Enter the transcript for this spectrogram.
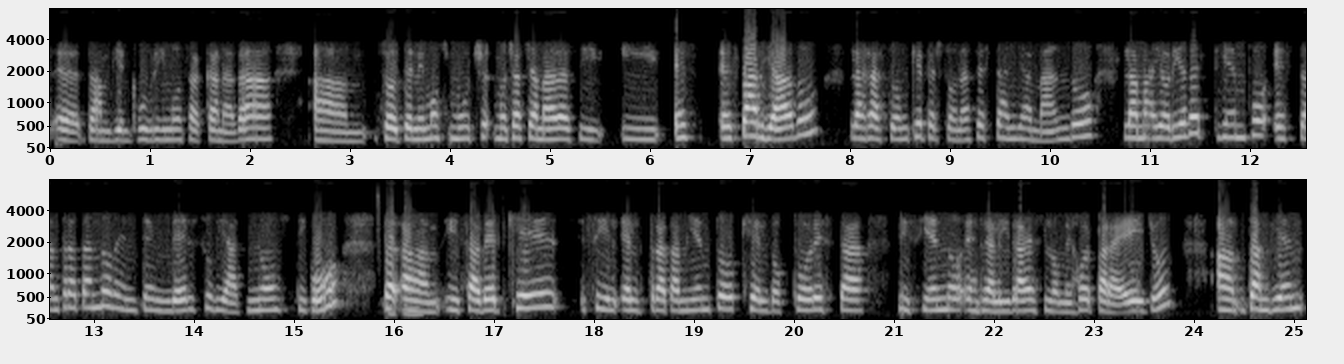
eh, también cubrimos a Canadá. so tenemos muchas llamadas y, y es, es variado la razón que personas están llamando. La mayoría del tiempo están tratando de entender su diagnóstico y saber qué si el tratamiento que el doctor está diciendo en realidad es lo mejor para ellos. también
